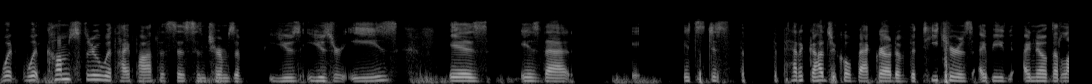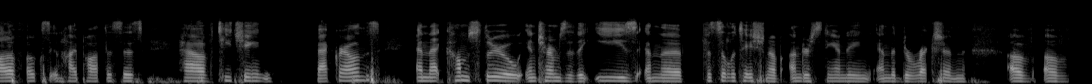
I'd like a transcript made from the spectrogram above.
what what comes through with hypothesis in terms of use user ease is is that it, it's just the, the pedagogical background of the teachers. I mean, I know that a lot of folks in hypothesis have teaching backgrounds and that comes through in terms of the ease and the facilitation of understanding and the direction of, of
